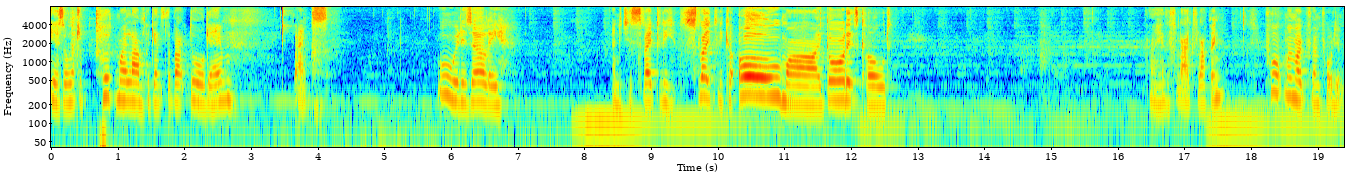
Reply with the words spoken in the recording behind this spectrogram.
Yes, I want to put my lamp against the back door game. Thanks. Oh, it is early. And it is slightly, slightly cold. Oh my god, it's cold. I hear the flag flapping. Put my microphone podium.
